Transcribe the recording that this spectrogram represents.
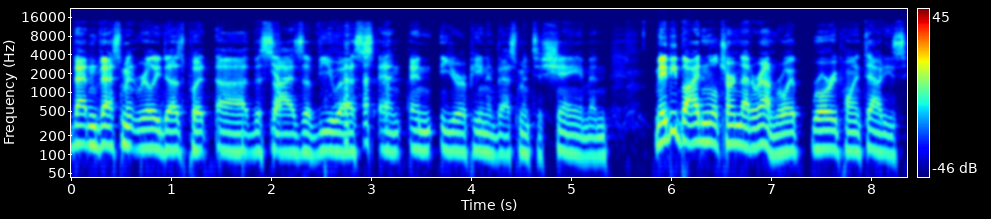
that investment really does put uh, the size of U.S. and, and European investment to shame. And maybe Biden will turn that around. Roy, Rory points out he's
